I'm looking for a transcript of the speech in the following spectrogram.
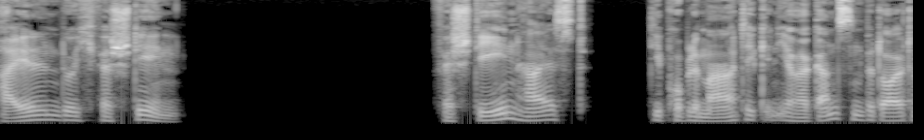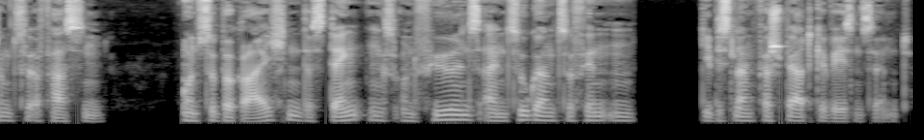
Heilen durch Verstehen. Verstehen heißt, die Problematik in ihrer ganzen Bedeutung zu erfassen und zu Bereichen des Denkens und Fühlens einen Zugang zu finden, die bislang versperrt gewesen sind.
